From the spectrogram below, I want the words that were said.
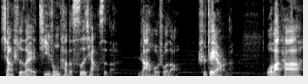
像是在集中他的思想似的。然后说道：“是这样的，我把它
